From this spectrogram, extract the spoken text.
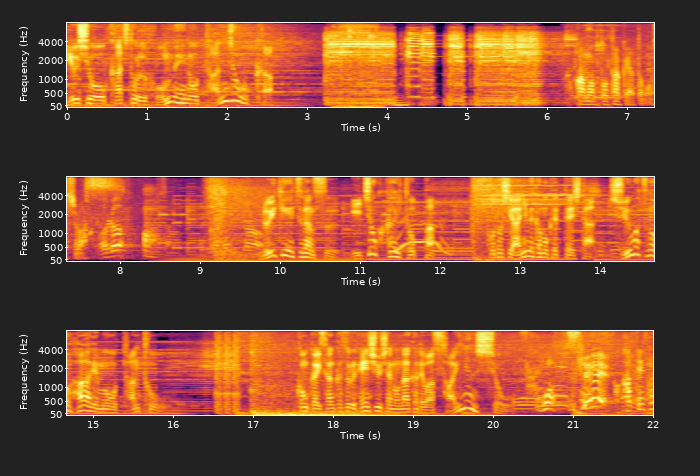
優勝を勝ち取る本命の誕生か。岡本拓也と申します累計閲覧数1億回突破。今年アニメ化も決定した「週末のハーレム」を担当。今回参加する編集者の中では最年少。うわすげえ。若手って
